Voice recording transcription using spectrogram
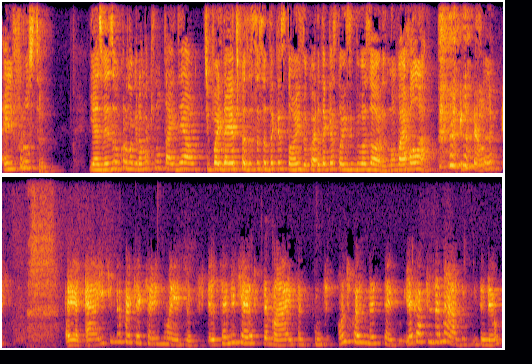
Ele frustra. E às vezes é um cronograma que não tá ideal. Tipo, a ideia de fazer 60 questões ou 40 questões em duas horas. Não vai rolar. Então. é, é aí que meu perfeccionismo entra. Eu sempre quero fazer mais, um monte de coisa nesse tempo. E acabo fazendo nada, entendeu?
